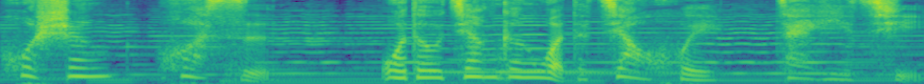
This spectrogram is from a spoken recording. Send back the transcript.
或生或死，我都将跟我的教会在一起。”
